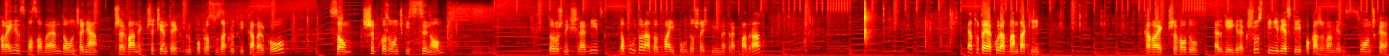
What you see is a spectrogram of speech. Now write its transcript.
Kolejnym sposobem dołączenia przerwanych, przeciętych lub po prostu za krótkich kabelków są szybko złączki z cyną do różnych średnic, do 1,5 do 2,5 do 6 mm kwadrat. Ja tutaj akurat mam taki kawałek przewodu LGY6 niebieskiej. Pokażę Wam więc złączkę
